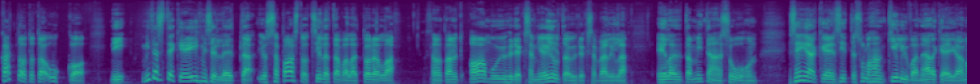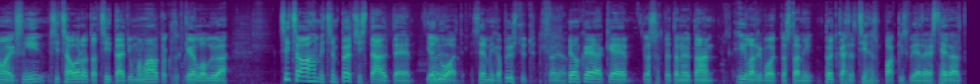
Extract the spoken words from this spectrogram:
katsoo tuota ukkoa, niin mitä se tekee ihmiselle, että jos sä paastot sillä tavalla, että todella sanotaan nyt aamu yhdeksän ja ilta yhdeksän välillä ei laiteta mitään suuhun. Ja sen jälkeen sitten sullahan on kiljuva nälkä ja noiksi, niin sit sä odotat sitä, että jumalauta, kun se kello lyö. Sitten sä ahmit sen pötsis täyteen ja juot sen, minkä pystyt. No jonka jälkeen, jos oot vetänyt jotain hiilarivoittosta, niin pötkähdät siihen pakkisviereen ja sitten heräät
